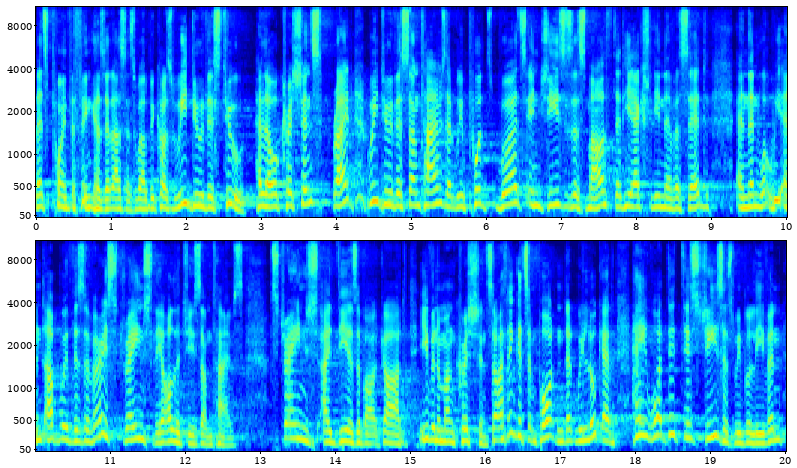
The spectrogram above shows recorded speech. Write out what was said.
Let's point the fingers at us as well because we do this too. Hello, Christians, right? We do this sometimes that we put words in Jesus' mouth that he actually never said. And then what we end up with is a very strange theology sometimes, strange ideas about God, even among Christians. So I think it's important that we look at hey, what did this Jesus we believe in?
